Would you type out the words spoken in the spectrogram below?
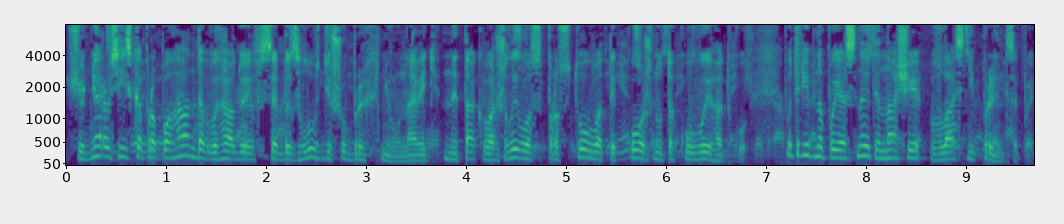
Щодня російська пропаганда вигадує все безглуздішу брехню. Навіть не так важливо спростовувати кожну таку вигадку. Потрібно пояснити наші власні принципи.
